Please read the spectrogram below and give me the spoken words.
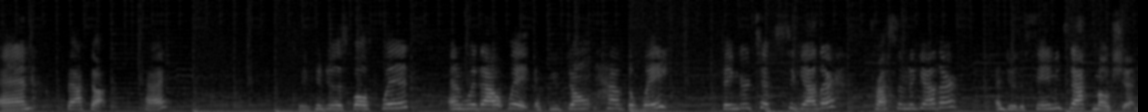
And back up, okay? So you can do this both with and without weight. If you don't have the weight, fingertips together, press them together, and do the same exact motion.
